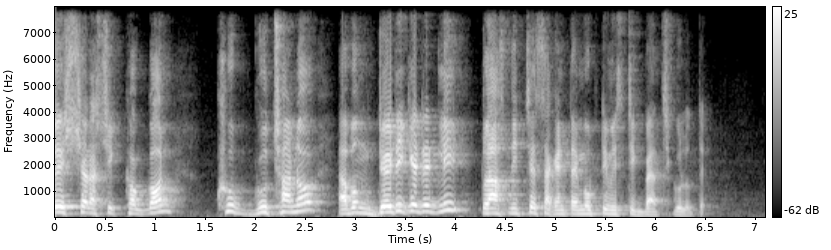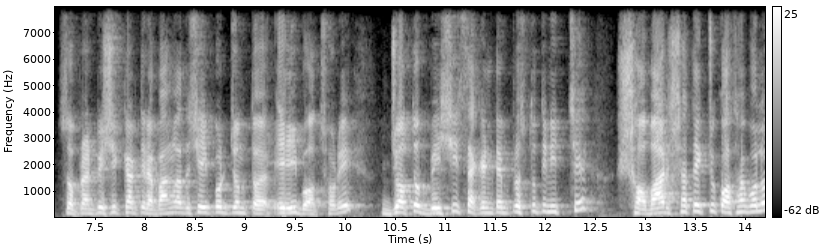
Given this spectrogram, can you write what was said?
দেশ সেরা শিক্ষকগণ খুব গুছানো এবং ডেডিকেটেডলি ক্লাস নিচ্ছে সেকেন্ড টাইম অপটিমিস্টিক ব্যাচগুলোতে সো প্রাণপ্রিয় শিক্ষার্থীরা, বাংলাদেশে এই পর্যন্ত এই বছরে যত বেশি সেকেন্ড টাইম প্রস্তুতি নিচ্ছে, সবার সাথে একটু কথা বলো,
